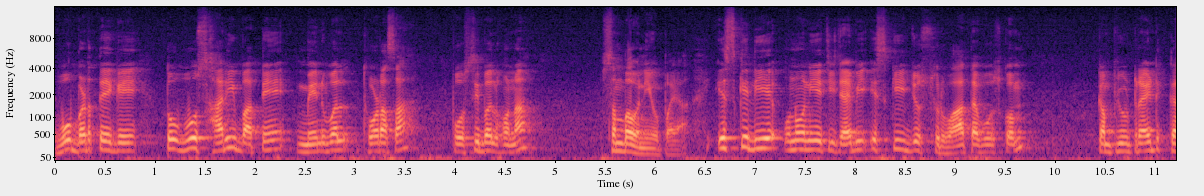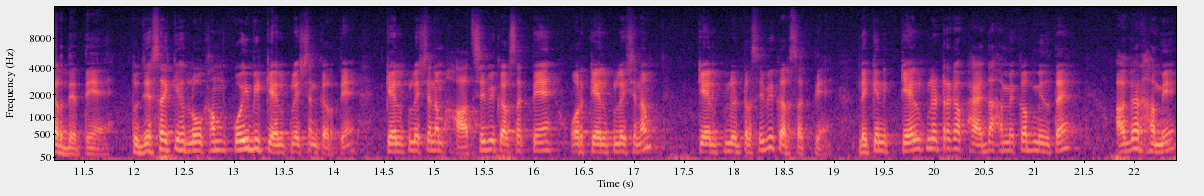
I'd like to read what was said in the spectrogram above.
वो बढ़ते गए तो वो सारी बातें मैनुअल थोड़ा सा पॉसिबल होना संभव नहीं हो पाया। इसके लिए उन्होंने ये चीज़ है भी, इसकी जो शुरुआत है वो उसको हम कंप्यूटराइड कर देते हैं। तो जैसा कि लोग हम कोई भी कैलकुलेशन करते हैं कैलकुलेशन हम हाथ से भी कर सकते हैं और कैलकुलेशन हम कैलकुलेटर से भी कर सकते हैं। लेकिन कैलकुलेटर का फ़ायदा हमें कब मिलता है? अगर हमें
